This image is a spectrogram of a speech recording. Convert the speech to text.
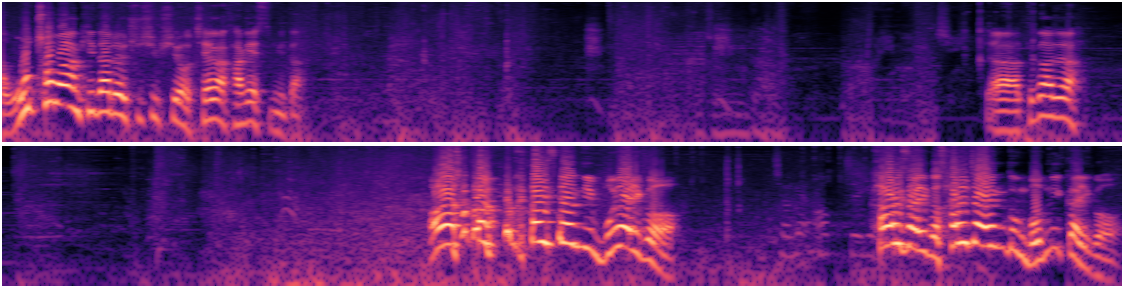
5초만 기다려 주십시오. 제가 가겠습니다. 자 들어가자. 아 잠깐만 카이사 형님 뭐야 이거? 카이사 이거 살자 행동 뭡니까 이거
